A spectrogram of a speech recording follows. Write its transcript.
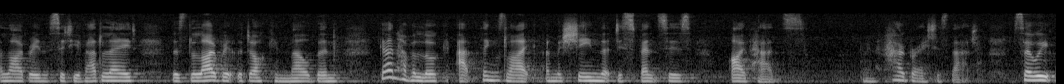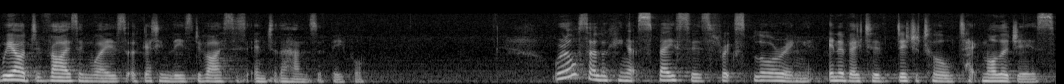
library in the city of Adelaide, there's the library at the dock in Melbourne. Go and have a look at things like a machine that dispenses iPads. I mean, how great is that? So we, we are devising ways of getting these devices into the hands of people. We're also looking at spaces for exploring innovative digital technologies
